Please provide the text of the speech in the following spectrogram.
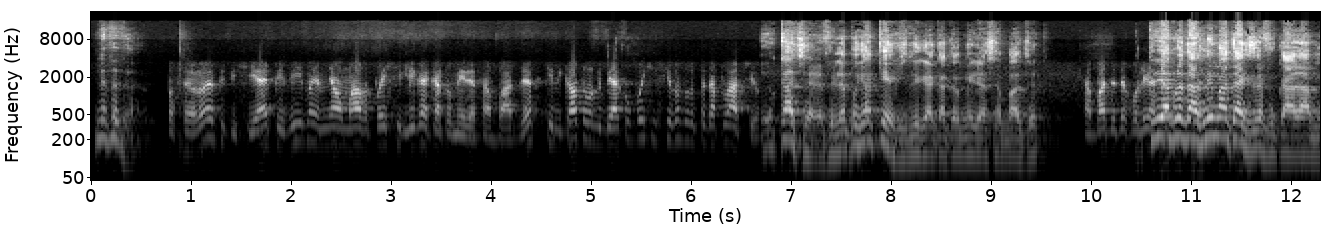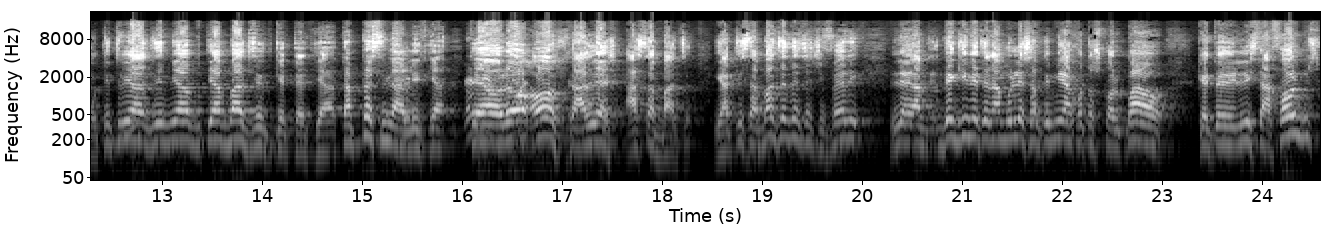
Ναι, βέβαια. Το θεωρώ επιτυχία επειδή είμαι μια ομάδα που έχει λίγα εκατομμύρια σαν μπάτζετ και νικάω τον Ολυμπιακό που έχει σχεδόν το πενταπλάσιο. Ε, Κάτσε ρε φίλε, πως γιατί έχεις λίγα εκατομμύρια σαν μπάτζετ. Σαν μπάτζετ έχω λίγα. Τρία πρωταθλήματα έχεις ρε φουκαρά μου. Τι τρία, τι, μια, μια μπάτζετ και τέτοια. Τα πες την αλήθεια. δεν Θεωρώ, έχω όχι, θα λες, ας τα μπάτζετ. Γιατί στα μπάτζετ δεν σε συμφέρει. Λέ, απ- δεν γίνεται να μου λες από τη μία έχω το σκορπάω και τη λίστα Forbes και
